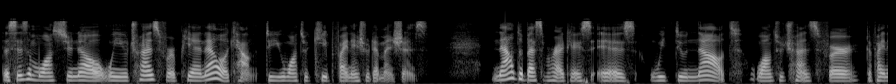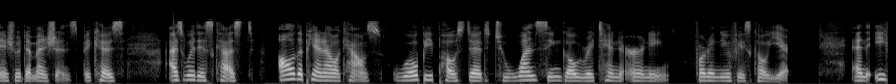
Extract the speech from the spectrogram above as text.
The system wants to know when you transfer P&L account, do you want to keep financial dimensions? Now the best practice is we do not want to transfer the financial dimensions because as we discussed, all the P&L accounts will be posted to one single retained earning for the new fiscal year. And if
